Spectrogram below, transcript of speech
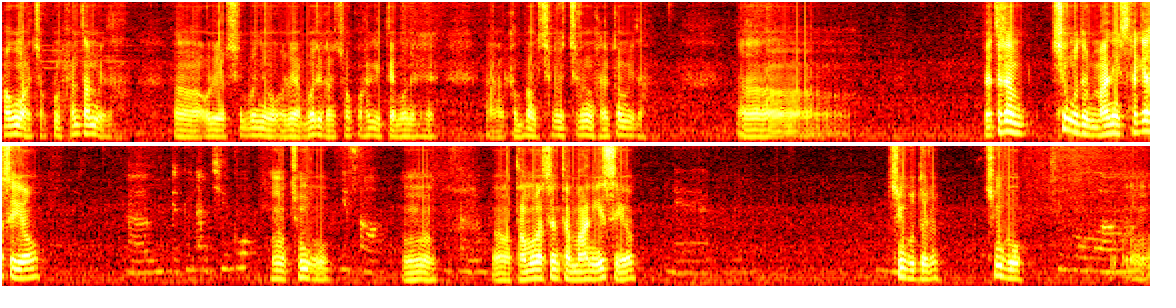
한국말 조금 한답니다. 어, 우리 신부님은 원래 머리가 좋고 하기 때문에 아, 금방 적응, 적응할 겁니다. 어, 베트남 친구들 많이 사귀었어요. 아, 베트남 친구 응, 친구. 있어. 응, 있어요. 어, 다문화 센터 많이 있어요. 네. 친구들, 친구 친구 어,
